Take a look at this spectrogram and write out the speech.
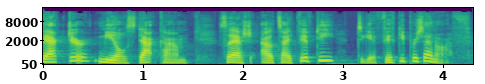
factormeals.com slash outside50 to get 50% off.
